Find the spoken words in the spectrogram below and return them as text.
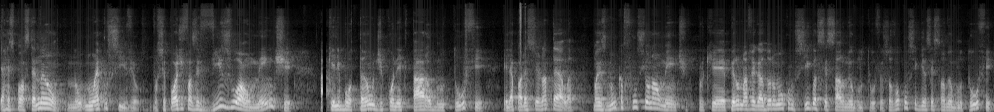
E a resposta é não, não, não é possível. Você pode fazer visualmente aquele botão de conectar ao Bluetooth ele aparecer na tela, mas nunca funcionalmente, porque pelo navegador eu não consigo acessar o meu Bluetooth. Eu só vou conseguir acessar o meu Bluetooth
